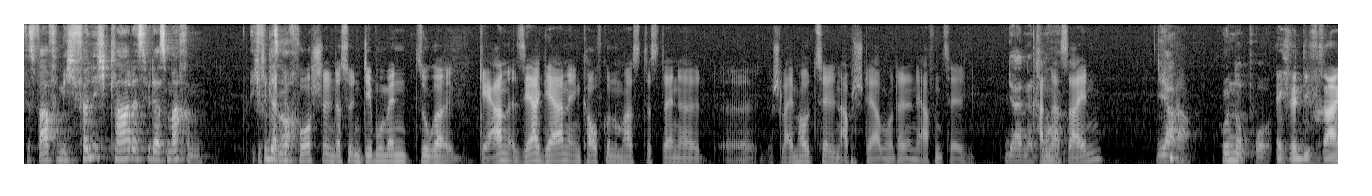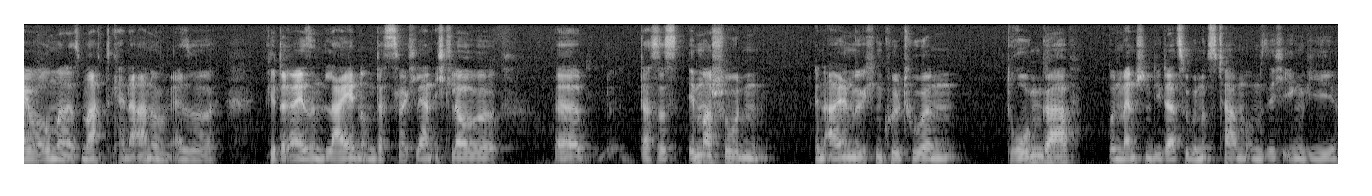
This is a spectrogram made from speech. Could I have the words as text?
das war für mich völlig klar, dass wir das machen. Ich, ich kann mir vorstellen, dass du in dem Moment sogar gerne, sehr gerne in Kauf genommen hast, dass deine äh, Schleimhautzellen absterben und deine Nervenzellen. Ja, natürlich. Kann das sein? Ja, ja. 100 Pro. Ich finde die Frage, warum man das macht, keine Ahnung. Also wir drei sind Laien, um das zu erklären. Ich glaube, äh, dass es immer schon in allen möglichen Kulturen Drogen gab und Menschen, die dazu genutzt haben, um sich irgendwie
